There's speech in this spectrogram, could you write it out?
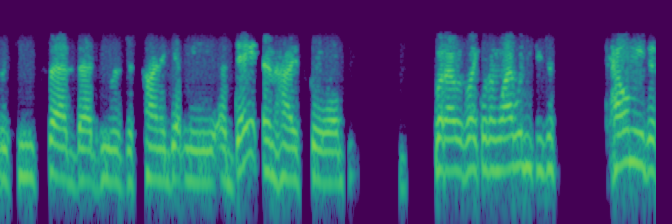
So he said that he was just trying to get me a date in high school. But I was like, well, then why wouldn't you just tell me to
